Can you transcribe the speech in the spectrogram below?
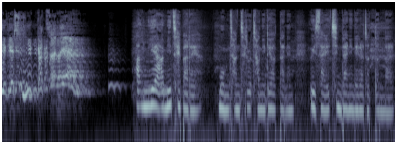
어디 계십니까, 주님? 악리의 암이 재발해 몸 전체로 전이되었다는 의사의 진단이 내려졌던 날.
